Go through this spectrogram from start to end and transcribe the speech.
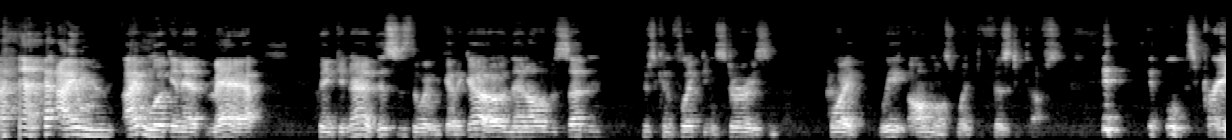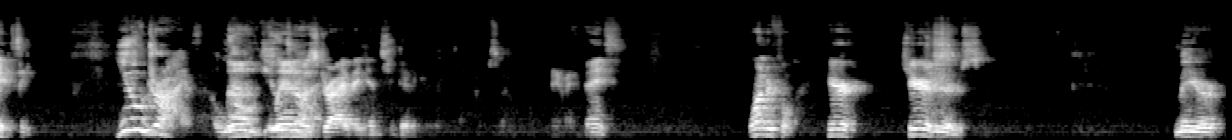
I'm I'm looking at the map, thinking, ah, this is the way we've got to go. And then all of a sudden, there's conflicting stories. And boy, we almost went to fisticuffs. it was crazy. you drive. Lynn, No, you Lynn drive. was driving and she did a good job. So, anyway, thanks. Wonderful. Here, cheers. Cheers. May your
